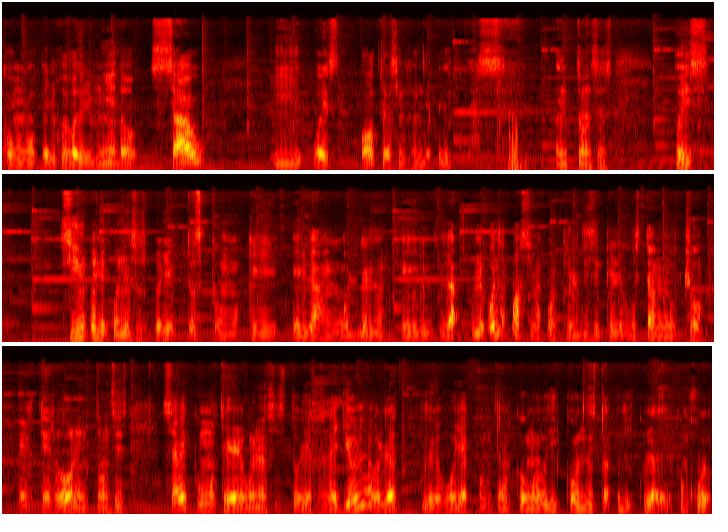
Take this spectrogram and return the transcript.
como El Juego del Miedo, Saw y pues otros sinfín de películas. Entonces, pues siempre le pone sus proyectos como que el amor, de la, le pone pasión porque él dice que le gusta mucho el terror, entonces sabe cómo traer buenas historias. O sea, yo la verdad le voy a contar cómo di con esta película del conjuro.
